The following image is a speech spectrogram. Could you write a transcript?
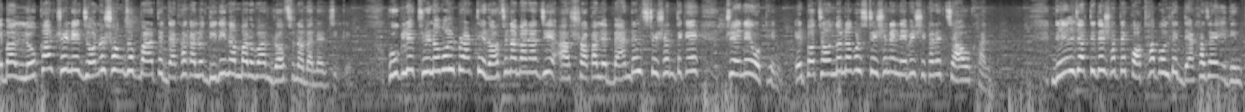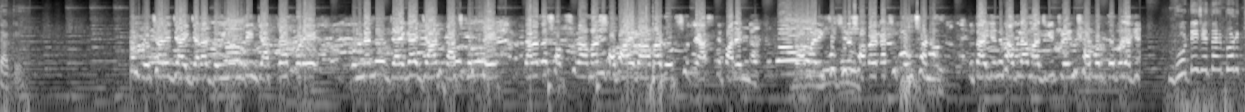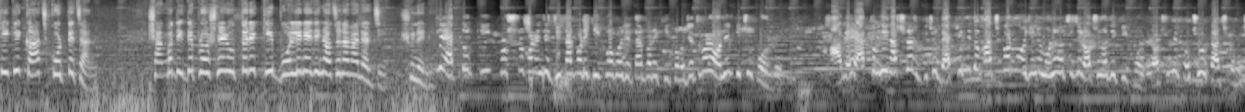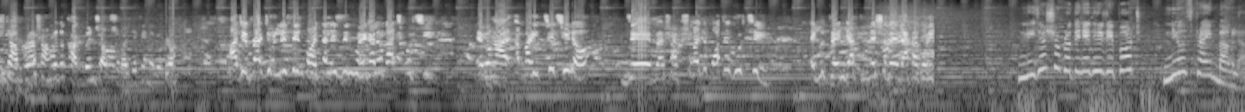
এবার লোকাল ট্রেনে জনসংযোগ বাড়াতে দেখা গেল দিদি নাম্বার ওয়ান রচনা ব্যানার্জিকে। হুগলির তৃণমূল প্রার্থী রচনা ব্যানার্জি আজ সকালে ব্যান্ডেল স্টেশন থেকে ট্রেনে ওঠেন। এরপর চন্দননগর স্টেশনে নেমে সেখানে চাও খান। রেল যাত্রীদের সাথে কথা বলতে দেখা যায় এদিন তাকে। প্রচারে যাই যারা দৈনন্দিন যাত্রা করে অন্যান্য জায়গায় যান কাজ করতে তারা তো সবসময় আমার সভায় বা আমার রোড শোতে আসতে পারেন না। তো আমার ইচ্ছে ছিল সবার কাছে পৌঁছানোর। তো তাই জন্য ভাবলাম আজকে ট্রেন সফর করব যাতে ভোটে জেতার পর কি কি কাজ করতে চান? সাংবাদিকদের প্রশ্নের উত্তরে কি বললেন এদিন রচনা ব্যানার্জি? শুনে নি এত কি প্রশ্ন করেন যে জিতার পরে কি করব জেতার পরে কি করব যেতে পরে অনেক কিছু করবে। আগে এতদিন আসলে কিছু দেখেননি তো কাজকর্ম, ওই জন্য মনে হচ্ছে যে রচনাদি কি করবে? রচনাদি প্রচুর কাজ করবে সেটা আপনারা সঙ্গে তো থাকবেন সবসময়, দেখে নেবেন। আজকে প্রায় চল্লিশ দিন, পঁয়তাল্লিশ দিন হয়ে গেল কাজ করছি, এবং আমার ইচ্ছে ছিল যে সবসময় তো পথে ঘুরছি, একটু ট্রেন যাত্রীদের সাথে দেখা করি। নিজস্ব প্রতিনিধির রিপোর্ট, নিউজ প্রাইম বাংলা।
